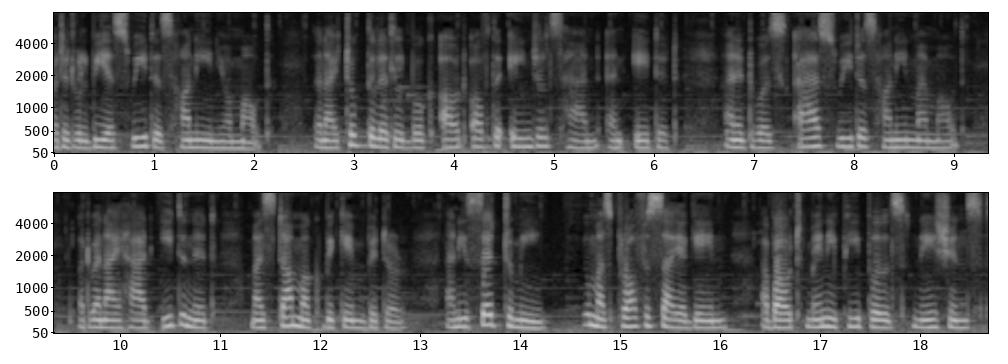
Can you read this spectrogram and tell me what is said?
but it will be as sweet as honey in your mouth. Then I took the little book out of the angel's hand and ate it, and it was as sweet as honey in my mouth. But when I had eaten it, my stomach became bitter. And he said to me, You must prophesy again about many peoples, nations,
